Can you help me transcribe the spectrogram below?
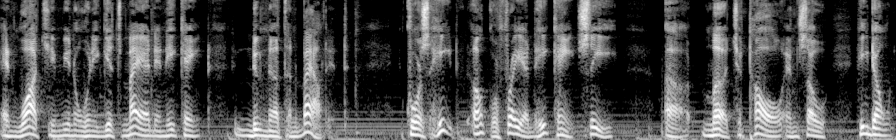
and watch him, you know, when he gets mad and he can't do nothing about it. Of course, he Uncle Fred he can't see uh, much at all, and so he don't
